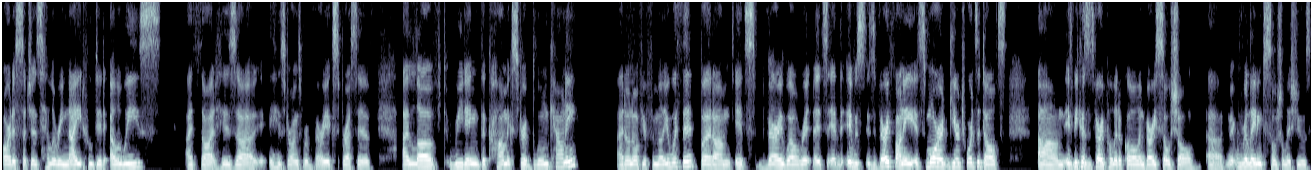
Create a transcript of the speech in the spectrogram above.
artists such as Hilary Knight, who did Eloise. I thought his uh, his drawings were very expressive. I loved reading the comic strip Bloom County. I don't know if you're familiar with it, but um, it's very well written. It's it, it was it's very funny. It's more geared towards adults, um, is because it's very political and very social, uh, relating to social issues.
